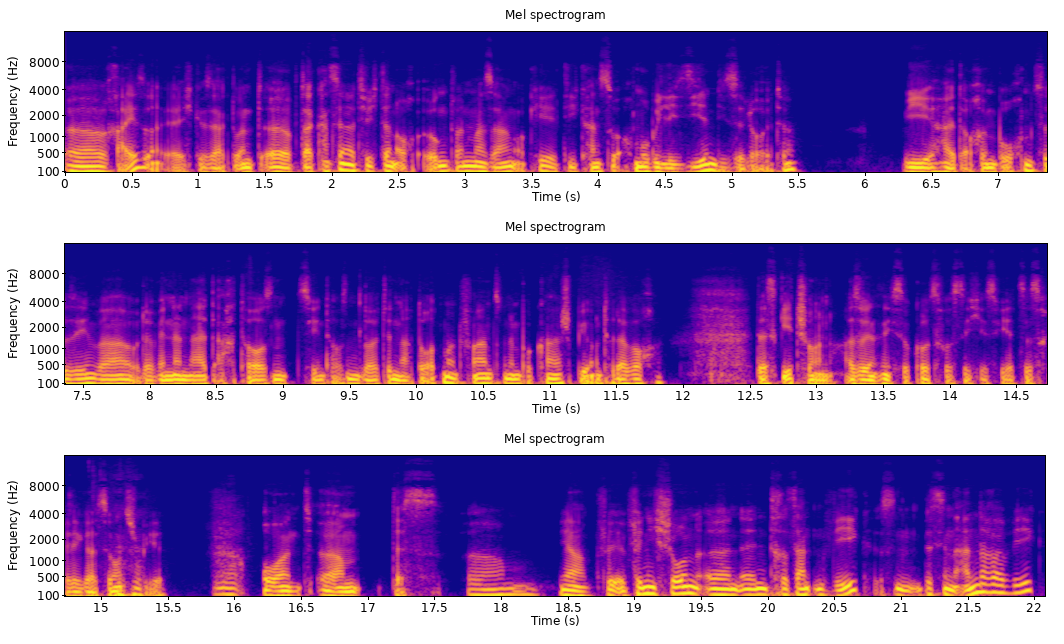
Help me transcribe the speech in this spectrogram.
äh, Reise, ehrlich gesagt. Und äh, da kannst du natürlich dann auch irgendwann mal sagen, okay, die kannst du auch mobilisieren, diese Leute. Wie halt auch in Bochum zu sehen war, oder wenn dann halt 8000, 10.000 Leute nach Dortmund fahren zu einem Pokalspiel unter der Woche. Das geht schon. Also wenn es nicht so kurzfristig ist wie jetzt das Relegationsspiel. ja. Und ähm, das ähm, ja, finde ich schon äh, einen interessanten Weg. Ist ein bisschen anderer Weg.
